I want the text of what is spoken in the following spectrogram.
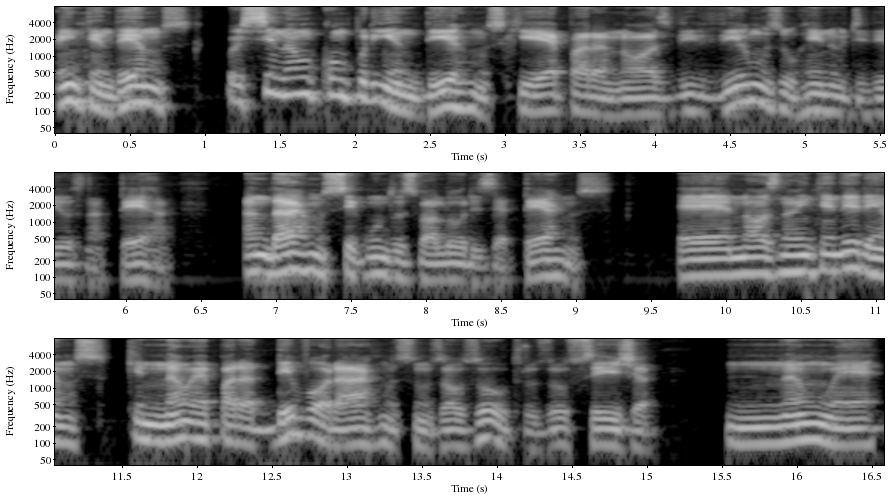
Entendemos? Pois se não compreendermos que é para nós vivermos o reino de Deus na terra, andarmos segundo os valores eternos, é, nós não entenderemos que não é para devorarmos uns aos outros, ou seja, não é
